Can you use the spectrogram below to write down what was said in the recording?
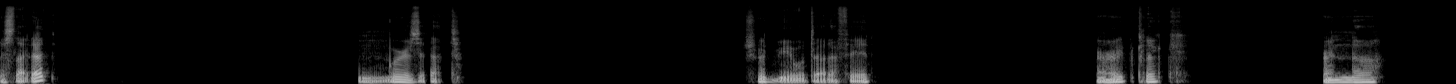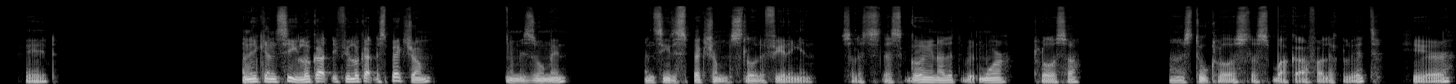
Just like that. Hmm, Where is it at? Should be able to add a fade. All right, click, render, fade. And you can see, look at, if you look at the spectrum, let me zoom in and see the spectrum slowly fading in. So let's, let's go in a little bit more closer. Uh, it's too close. Let's back off a little bit here.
